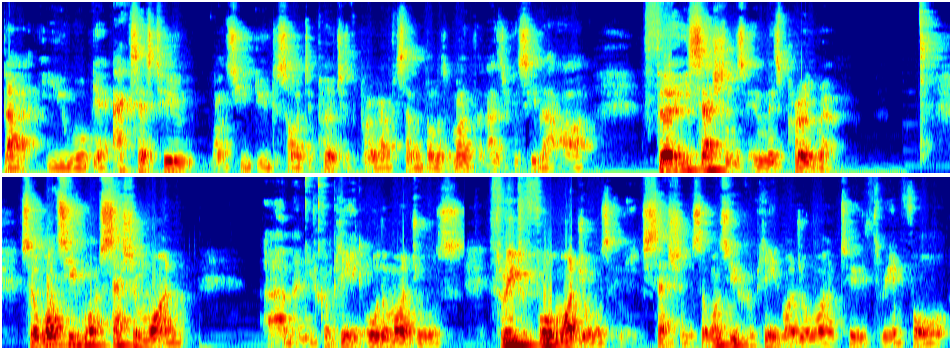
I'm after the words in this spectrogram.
that you will get access to once you do decide to purchase the program for $7 a month. And as you can see, there are 30 sessions in this program. So once you've watched session one um, and you've completed all the modules, three to four modules in each session. So once you've completed module one, two, three, and four,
